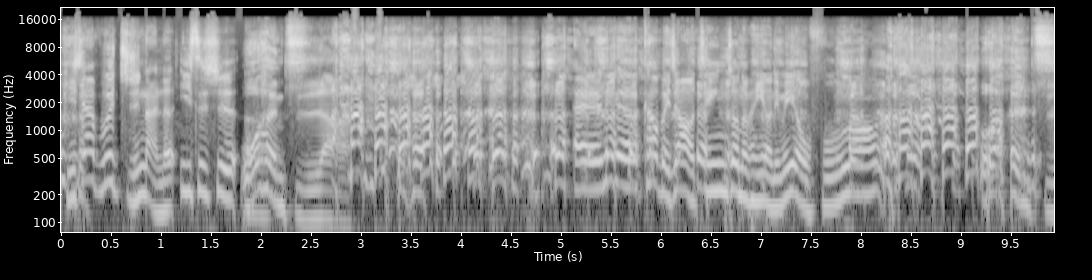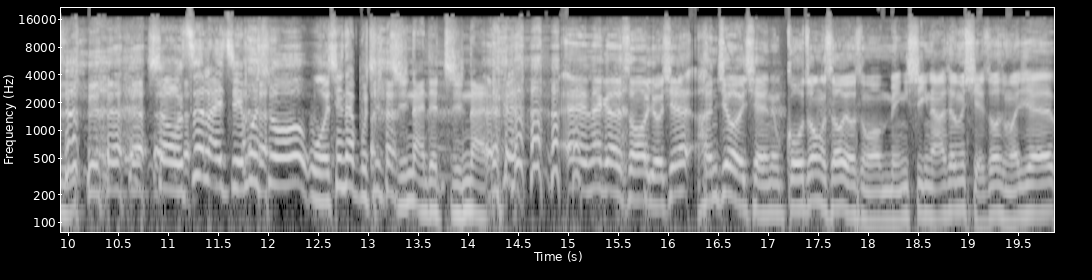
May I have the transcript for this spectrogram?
你现在不是直男了，意思是 我很直啊。哎，那个靠北交友听众的朋友，你们有福喽。我很直，首次来节目说我现在不是直男的直男。哎，那个什么，有些很久以前国中的时候，有什么明星啊，他们写说什么一些。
